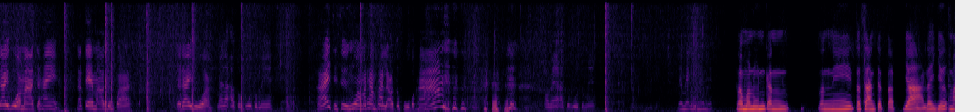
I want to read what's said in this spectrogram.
ได้วัวมาจะให้นาแตมาเอาจนกว่า จะได้วัวแม่ละเอาตัวผู้ตัวเมย์ขายสิซื้องัวมาทำพันธุ์แล้วเอาตัวผูบักหามพ่อแม่เอาตัวผู้ตัวเมย์แม่แม่ยิ้มได้ไหมเรามาลุ้นกันตอนนี้ตาซานจะตัดหญ้าได้เยอะไหม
